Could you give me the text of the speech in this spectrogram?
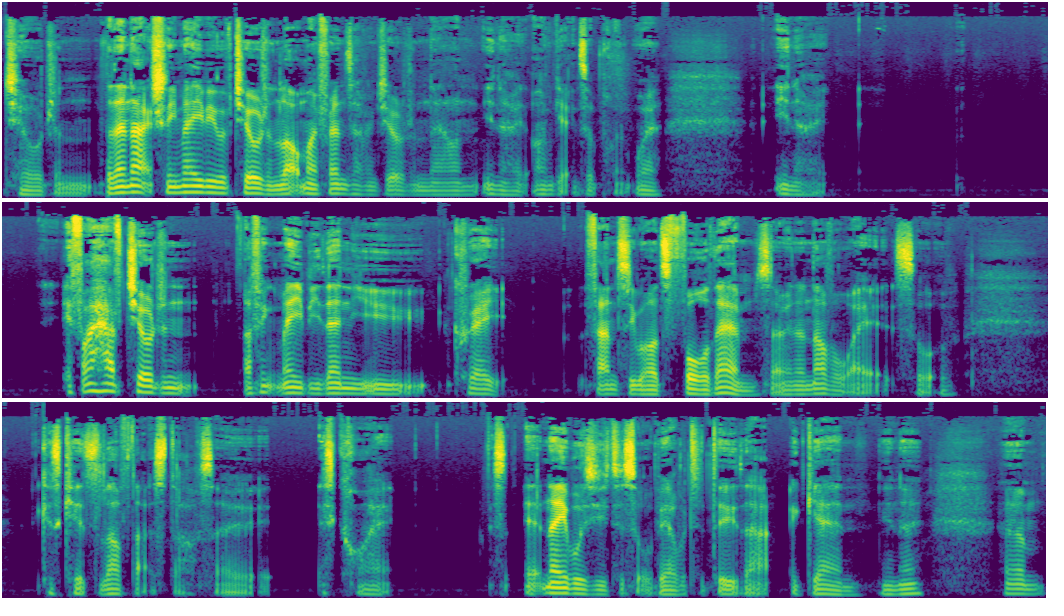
children. But then actually, maybe with children, a lot of my friends having children now, and you know, I'm getting to a point where, you know, if I have children, I think maybe then you create fantasy worlds for them. So in another way, it's sort of because kids love that stuff. So it, it's quite it enables you to sort of be able to do that again. You know, um,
